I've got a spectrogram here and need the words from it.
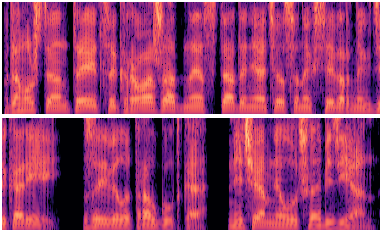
«Потому что антейцы — кровожадное стадо неотесанных северных дикарей», — заявила Тралгутка. «Ничем не лучше обезьян».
